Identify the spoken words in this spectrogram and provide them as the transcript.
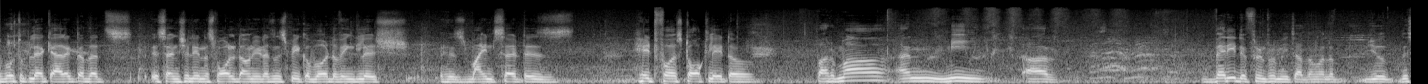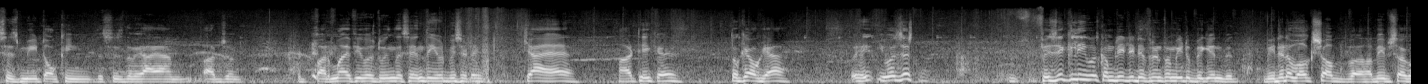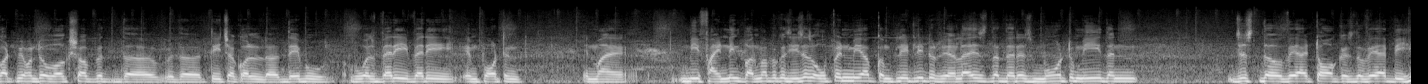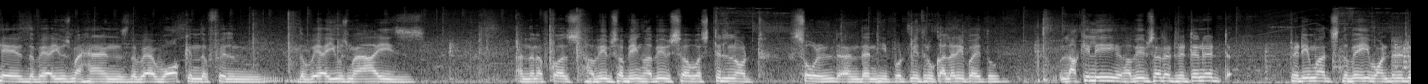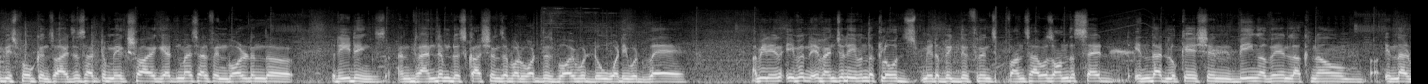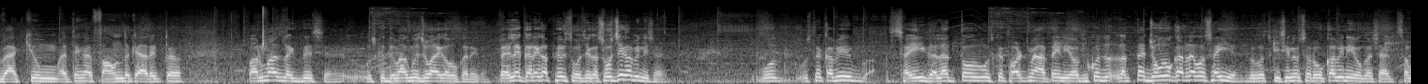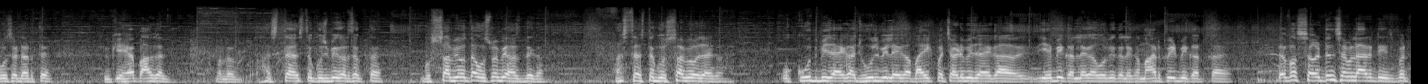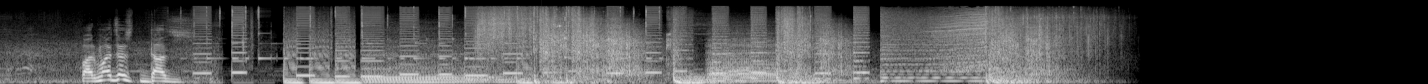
supposed to play a character that's essentially in a small town. He doesn't speak a word of English. His mindset is hit first, talk later. Parma and me are very different from each other. Matlab, you, this is me talking. This is the way I am, Arjun. But Parma, if he was doing the same thing, he would be sitting. क्या है? हाँ ठीक है. तो क्या हो गया? He, he was just physically he was completely different from me to begin with. We did a workshop. Uh, Habib sir got me onto a workshop with uh, with a teacher called uh, Debu, who was very very important in my me finding Parma because he just opened me up completely to realize that there is more to me than just the way I talk, is the way I behave, the way I use my hands, the way I walk in the film, the way I use my eyes. And then of course Habib sir being Habib sir was still not sold and then he put me through Kalari Payattu Luckily Habib sir had written it pretty much the way he wanted it to be spoken so I just had to make sure I get myself involved in the readings and random discussions about what this boy would do, what he would wear. I mean, even eventually, even the clothes made a big difference. Once I was on the set in that location, being away in Lucknow, in that vacuum, I think I found the character. Parma is like this है उसके दिमाग में जो आएगा वो करेगा पहले करेगा फिर सोचेगा सोचेगा भी नहीं शायद वो उसने कभी सही, गलत तो उसके थॉट में आता ही नहीं और उसको लगता है जो वो कर रहा है वो सही है बिकॉज़ किसी ने उसे रोका भी नहीं होगा शायद। सब उसे डरते हैं, क्योंकि है पागल। मतलब हँसते हँसते कुछ भी कर सकता है। गुस्सा भी होता है, उसमें भी हंस देगा। हँसते हँसते गुस्सा भी हो जाएगा। वो कूद भी जाएगा, झूल भी लेगा बाइक पर चढ़ भी जाएगा, ये भी कर लेगा, वो भी कर लेगा, मारपीट भी करता है। There was certain similarities but Parma just does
